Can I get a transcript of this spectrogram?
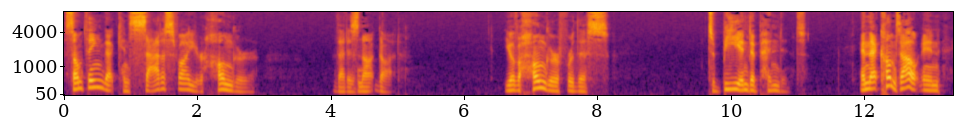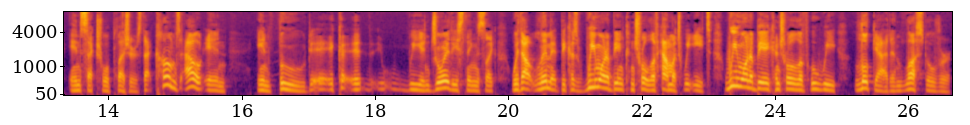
something that can satisfy your hunger that is not God. You have a hunger for this to be independent. And that comes out in, in sexual pleasures. That comes out in, in food. It, it, we enjoy these things like without limit because we want to be in control of how much we eat. We want to be in control of who we look at and lust over.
